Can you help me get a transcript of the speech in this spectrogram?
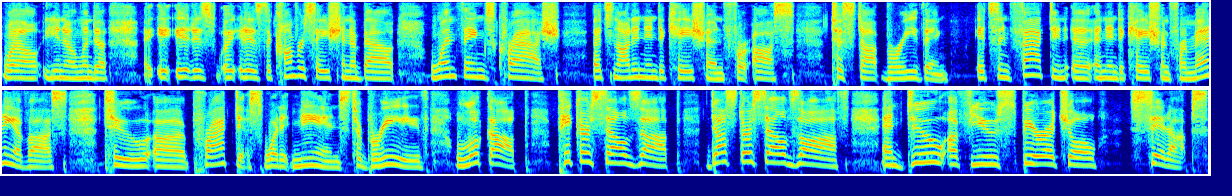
Well, you know, Linda, it, it is it is the conversation about when things crash. It's not an indication for us to stop breathing. It's in fact an, uh, an indication for many of us to uh, practice what it means to breathe, look up, pick ourselves up, dust ourselves off, and do a few spiritual sit ups.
